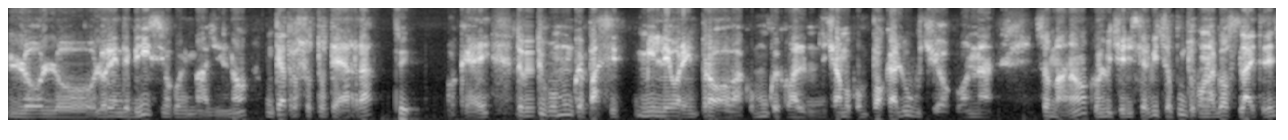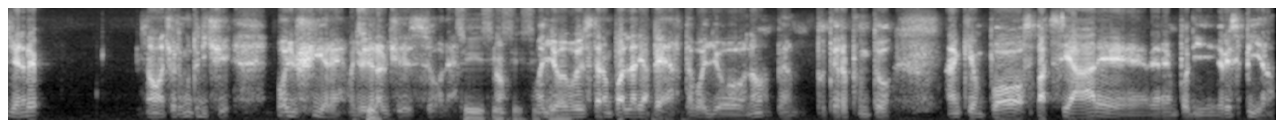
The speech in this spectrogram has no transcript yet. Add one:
lo, lo, lo rende benissimo come immagine, no? Un teatro sottoterra. Sì. Okay? Dove tu comunque passi mille ore in prova, comunque con, diciamo, con poca luce o con, insomma, no? con luce di servizio, appunto con una ghost light del genere, No, a un certo punto dici voglio uscire, voglio sì. vedere la luce del sole, sì, sì, no? voglio, voglio, stare un po' all'aria aperta, voglio no? per poter appunto anche un po' spaziare avere un po' di respiro.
